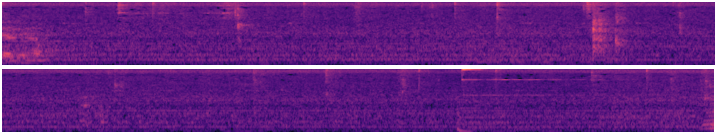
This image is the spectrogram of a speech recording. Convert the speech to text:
ให้เรากิน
